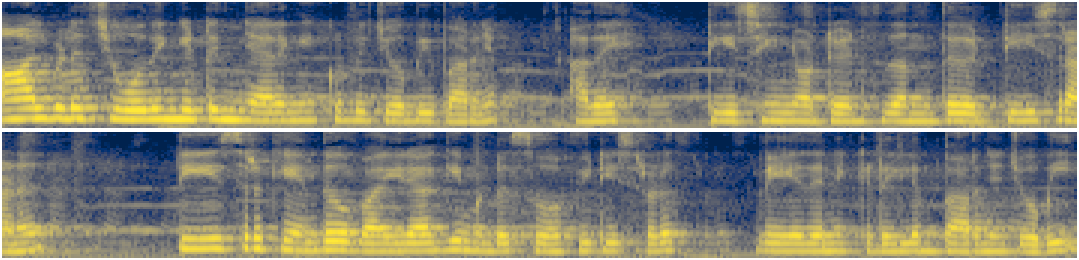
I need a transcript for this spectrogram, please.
ആൽബിയുടെ ചോദ്യം കേട്ട് ഞരങ്ങിക്കൊണ്ട് ജോബി പറഞ്ഞു അതെ ടീച്ചിങ് നോട്ട് എടുത്ത് തന്നത് ടീച്ചറാണ്. ടീച്ചർക്ക് എന്തോ വൈരാഗ്യമുണ്ട് സോഫി ടീച്ചറോട് വേദനയ്ക്കിടയിലും പറഞ്ഞു ജോബി.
